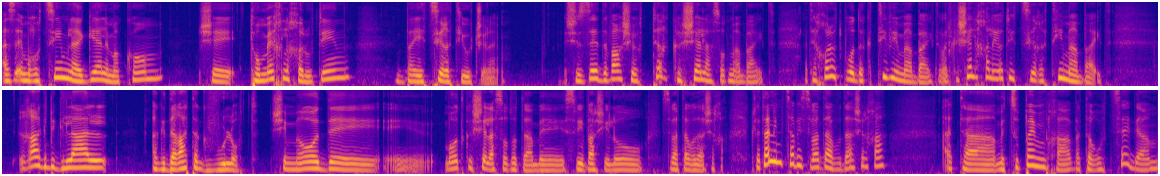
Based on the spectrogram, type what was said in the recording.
אז הם רוצים להגיע למקום שתומך לחלוטין ביצירתיות שלהם. שזה דבר שיותר קשה לעשות מהבית. אתה יכול להיות פרודקטיבי מהבית, אבל קשה לך להיות יצירתי מהבית. רק בגלל הגדרת הגבולות, שמאוד אה, אה, קשה לעשות אותה בסביבה שהיא לא סביבת העבודה שלך. כשאתה נמצא בסביבת העבודה שלך, אתה מצופה ממך, ואתה רוצה גם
